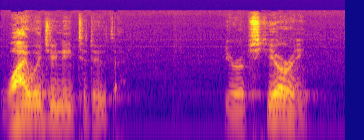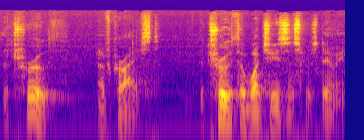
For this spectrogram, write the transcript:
Why would you need to do that? You're obscuring the truth of Christ the truth of what Jesus was doing.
